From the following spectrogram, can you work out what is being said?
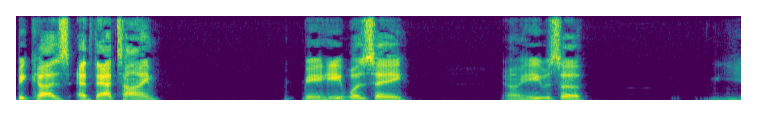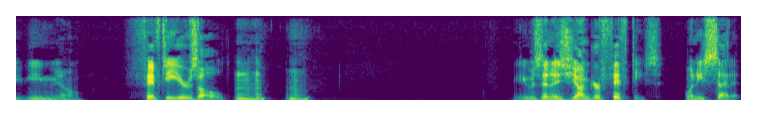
because at that time I mean, he was a you know, he was a you, you know 50 years old. Mm-hmm. Mm-hmm. He was in his younger 50s when he said it.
